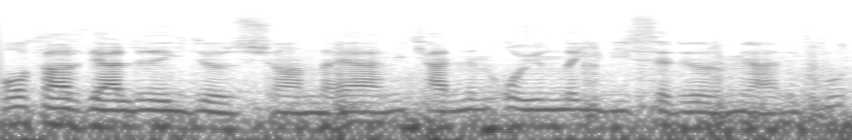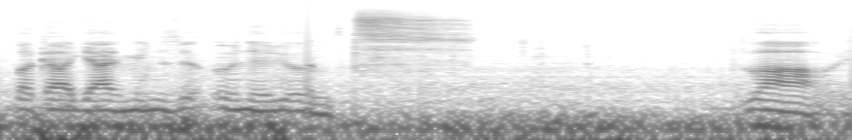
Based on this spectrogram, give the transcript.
o tarz yerlere gidiyoruz şu anda yani kendimi oyunda gibi hissediyorum yani mutlaka gelmenizi öneriyorum. Wow,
